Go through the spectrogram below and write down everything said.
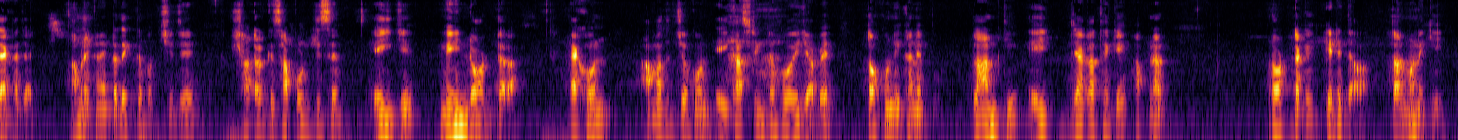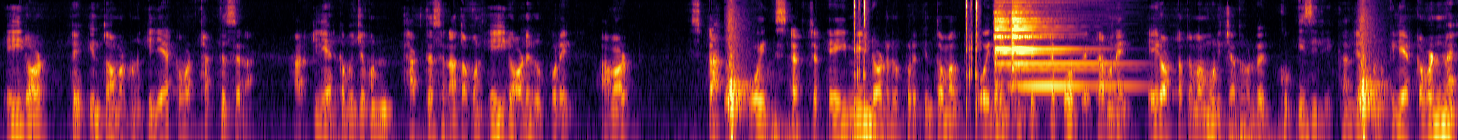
দেখা যাক। আমরা এখানে একটা দেখতে পাচ্ছি যে শাটারকে সাপোর্ট দিছে এই যে মেইন রড দ্বারা। এখন আমাদের যখন এই কাস্টিংটা হয়ে যাবে তখন এখানে প্ল্যান কি? এই জায়গা থেকে আপনার রডটাকে কেটে দেওয়া। তার মানে কি? এই রডে কিন্তু আমার কোনো ক্লিয়ার কভার থাকতেছে না। আর ক্লিয়ার কভার যখন থাকতেছে না, তখন এই রডের উপরে আমার ওই স্ট্রাকচার এই মেইন রডের উপরে কিন্তু আমার ওয়েদারিং ইফেক্টটা পড়বে। তার মানে এই রডটাতে আমার মরিচা ধরবে খুব ইজিলি কারণ যেহেতু কোনো ক্লিয়ার কভার নাই।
